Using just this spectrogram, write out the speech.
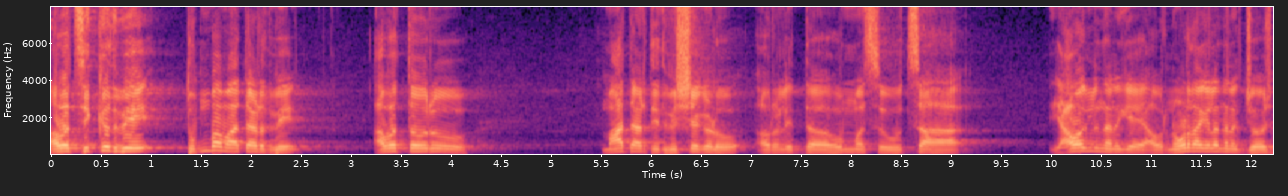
ಅವತ್ತು ಸಿಕ್ಕಿದ್ವಿ, ತುಂಬ ಮಾತಾಡಿದ್ವಿ. ಅವತ್ತವರು ಮಾತಾಡ್ತಿದ್ದ ವಿಷಯಗಳು, ಅವರಲ್ಲಿದ್ದ ಹುಮ್ಮಸ್ಸು, ಉತ್ಸಾಹ ಯಾವಾಗಲೂ ನನಗೆ ಅವ್ರು ನೋಡಿದಾಗೆಲ್ಲ ನನಗೆ ಜೋಶ್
